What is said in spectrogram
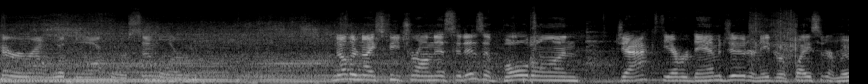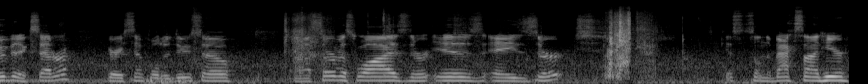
carry around wood block or similar. Another nice feature on this, it is a bolt-on jack. If you ever damage it or need to replace it or move it, etc. Very simple to do so. Uh, Service-wise, there is a Zert. I guess it's on the back side here.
